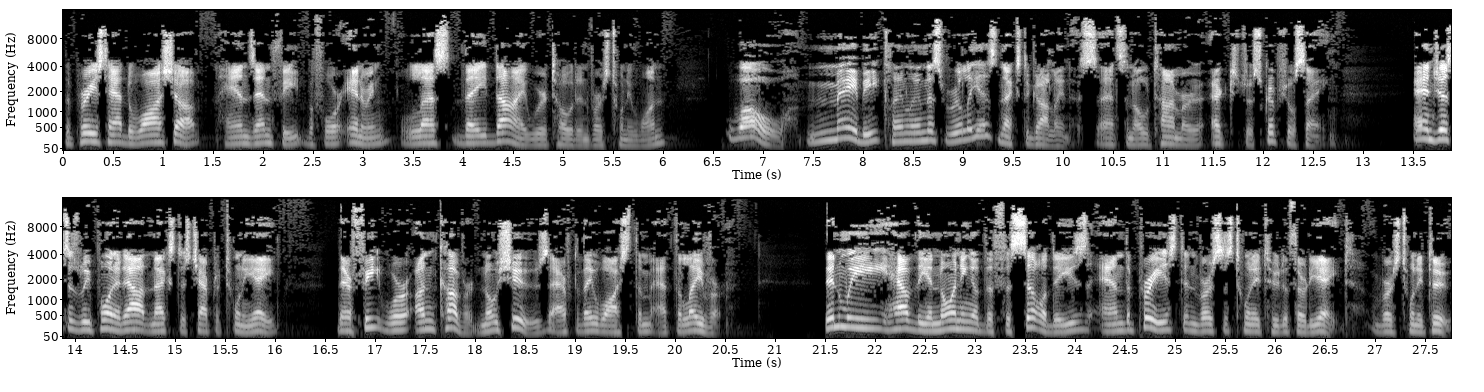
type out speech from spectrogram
The priest had to wash up hands and feet before entering, lest they die, we're told in verse 21. Whoa, maybe cleanliness really is next to godliness. That's an old timer extra scriptural saying. And just as we pointed out in Exodus chapter 28, their feet were uncovered, no shoes, after they washed them at the laver. Then we have the anointing of the facilities and the priest in verses 22 to 38. Verse 22.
